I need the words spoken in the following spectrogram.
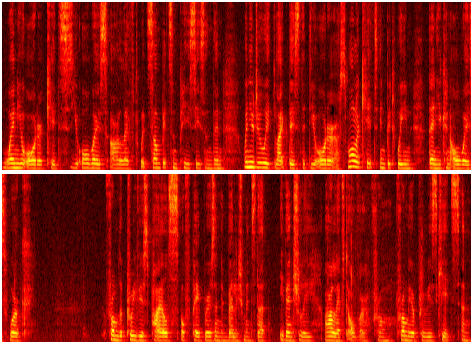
When you order kits you always are left with some bits and pieces and then when you do it like this that you order a smaller kit in between then you can always work from the previous piles of papers and embellishments that eventually are left over from from your previous kits. And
